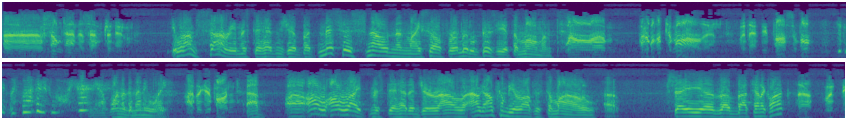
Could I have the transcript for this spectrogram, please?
uh, sometime this afternoon. Yeah, well, I'm sorry, Mr. Hedinger, but Mrs. Snowden and myself are a little busy at the moment. Well, um, what about tomorrow then? Would that be possible? Is it my mother's lawyer? Yeah, one of them anyway. I beg your pardon? Uh, uh, all, all right, Mr. Hedinger. I'll, I'll, I'll come to your office tomorrow. Uh, say uh, about 10 o'clock? That would be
